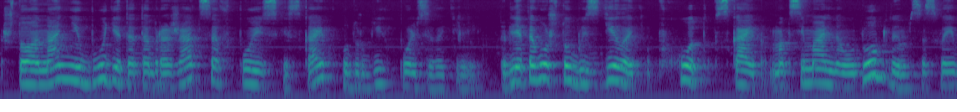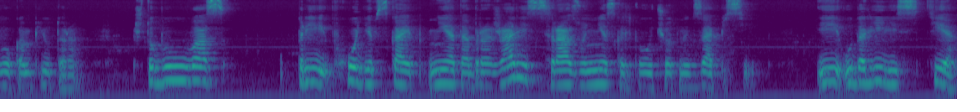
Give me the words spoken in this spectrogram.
что она не будет отображаться в поиске Skype у других пользователей. Для того, чтобы сделать вход в Skype максимально удобным со своего компьютера, чтобы у вас при входе в Skype не отображались сразу несколько учетных записей и удалились те,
